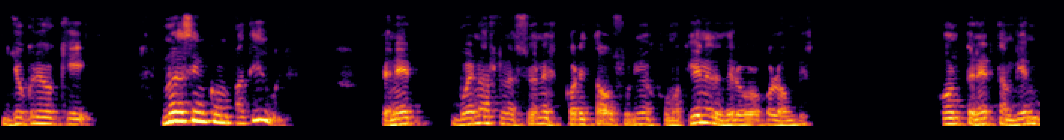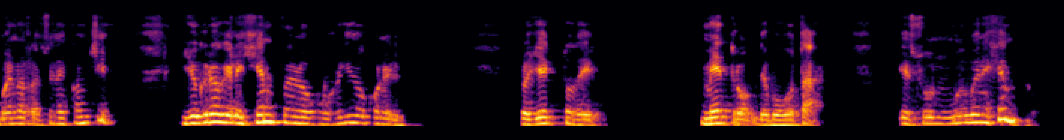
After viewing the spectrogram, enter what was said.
yo creo que no es incompatible tener buenas relaciones con Estados Unidos como tiene desde luego Colombia, con tener también buenas relaciones con China. Yo creo que el ejemplo de lo ocurrido con el proyecto de metro de Bogotá es un muy buen ejemplo.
